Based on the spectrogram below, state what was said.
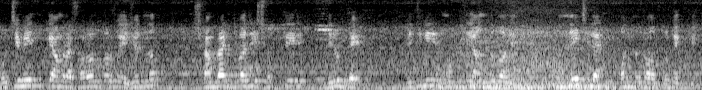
হোচিমিনকে আমরা স্মরণ করব এই জন্য সাম্রাজ্যবাদী শক্তির বিরুদ্ধে পৃথিবীর মুক্তি আন্দোলনে উনিই ছিলেন অন্যতম প্রতিকৃত।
